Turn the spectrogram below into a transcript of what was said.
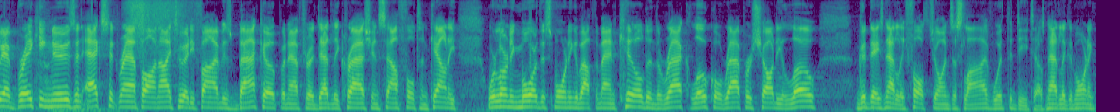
We have breaking news. An exit ramp on I-285 is back open after a deadly crash in South Fulton County. We're learning more this morning about the man killed in the wreck, local rapper Shawty Lo. Good Day's Natalie Fultz joins us live with the details. Natalie, good morning.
